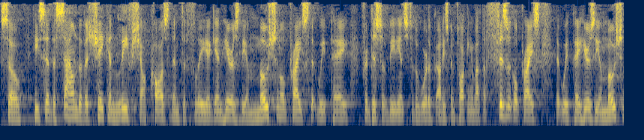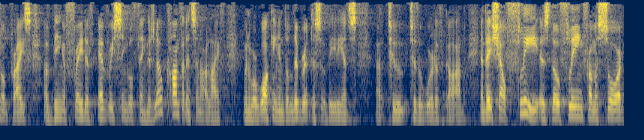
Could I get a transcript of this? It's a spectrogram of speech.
so he said, The sound of a shaken leaf shall cause them to flee. Again, here is the emotional price that we pay for disobedience to the Word of God. He's been talking about the physical price that we pay. Here's the emotional price of being afraid of every single thing. There's no confidence in our life when we're walking in deliberate disobedience uh, to, to the word of God. And they shall flee as though fleeing from a sword,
